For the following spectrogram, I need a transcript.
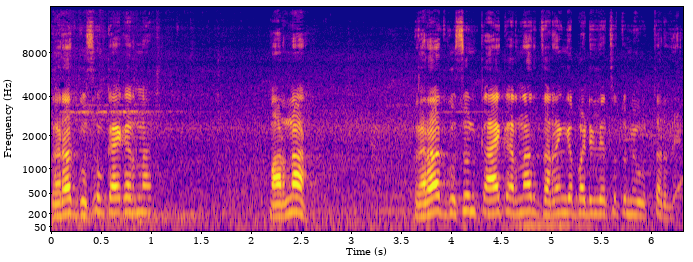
घरात घुसून काय करणार? मारणार? घरात घुसून काय करणार? जरांगे पाटील याचं तुम्ही उत्तर द्या.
